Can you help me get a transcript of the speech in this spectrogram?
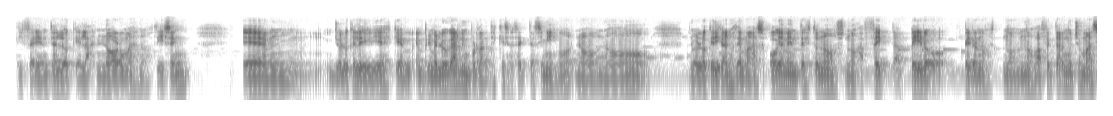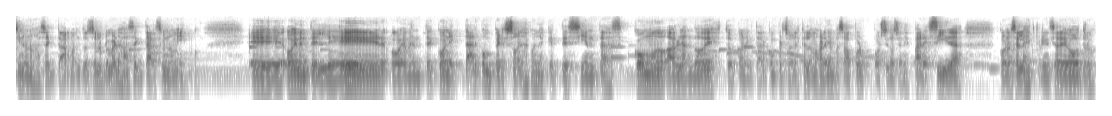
diferente a lo que las normas nos dicen, em, yo lo que le diría es que en primer lugar lo importante es que se acepte a sí mismo, no, no, no lo que digan los demás. Obviamente esto nos, nos afecta, pero, pero nos, nos, nos va a afectar mucho más si no nos aceptamos. Entonces lo primero es aceptarse uno mismo. eh, obviamente leer, obviamente conectar con personas con las que te sientas cómodo hablando de esto, conectar con personas que a lo mejor hayan pasado por, por situaciones parecidas, conocer las experiencias de otros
